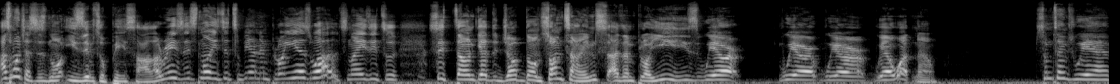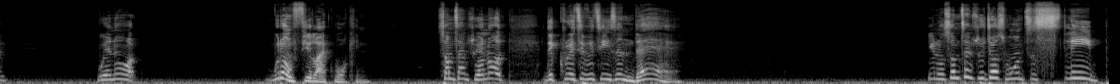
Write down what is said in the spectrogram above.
As much as it's not easy to pay salaries, it's not easy to be an employee as well. It's not easy to sit down get the job done. Sometimes as employees, we are we are we are we are what now? Sometimes we're we're not we don't feel like working. Sometimes we're not the creativity isn't there. You know, sometimes we just want to sleep.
